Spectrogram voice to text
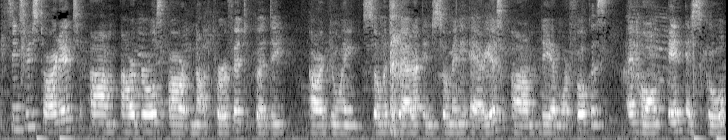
since we started, um, our girls are not perfect, but they are doing so much better in so many areas. Um, they are more focused at home and at school.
